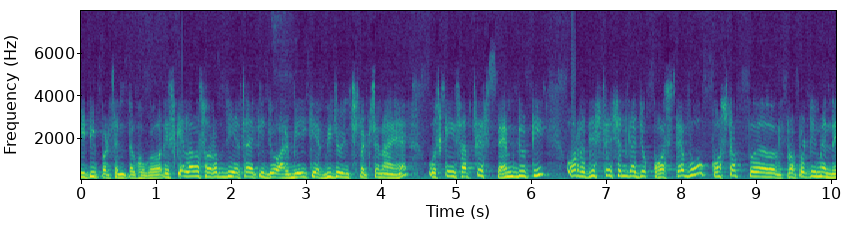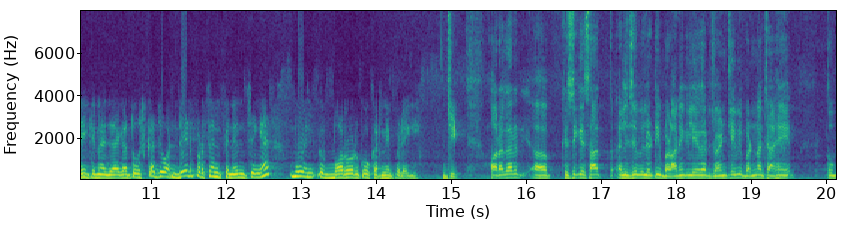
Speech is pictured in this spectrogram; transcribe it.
80 परसेंट तक होगा। और इसके अलावा सौरभ जी ऐसा है कि जो आरबीआई के अभी जो इंस्ट्रक्शन आए हैं उसके हिसाब से स्टैम्प ड्यूटी और रजिस्ट्रेशन का जो कॉस्ट है वो कॉस्ट ऑफ़ प्रॉपर्टी में नहीं गिना जाएगा। तो उसका जो हंड्रेड परसेंट फाइनेंसिंग है वो बोरोर को करनी पड़ेगी। जी। और अगर अ, किसी के साथ एलिजिबिलिटी बढ़ाने के लिए अगर जॉइंटली भी बढ़ना चाहें तो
